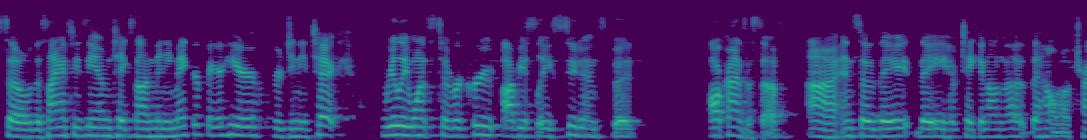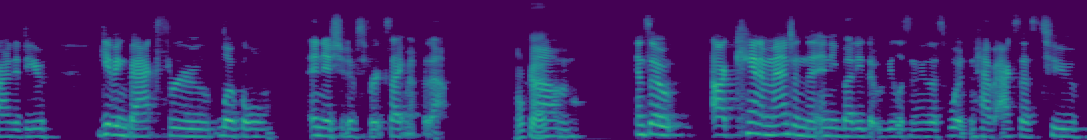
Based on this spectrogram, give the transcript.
So the Science Museum takes on Mini Maker Faire here. Virginia Tech really wants to recruit obviously students, but all kinds of stuff. Uh, and so they they have taken on the the helm of trying to do giving back through local initiatives for excitement for that. Okay. Um, and so I can't imagine that anybody that would be listening to this wouldn't have access to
